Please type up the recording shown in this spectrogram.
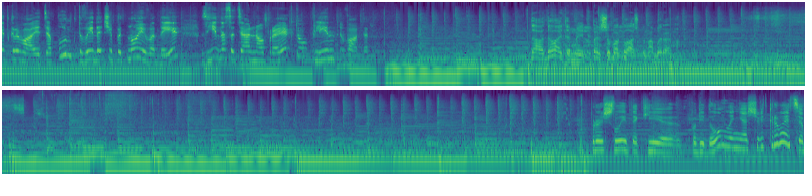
відкривається пункт видачі питної води згідно соціального проєкту Clean Water. Да, давайте ми першу баклажку наберемо. Пройшли такі повідомлення, що відкривається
